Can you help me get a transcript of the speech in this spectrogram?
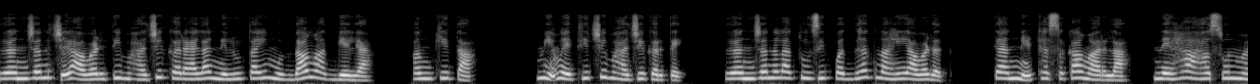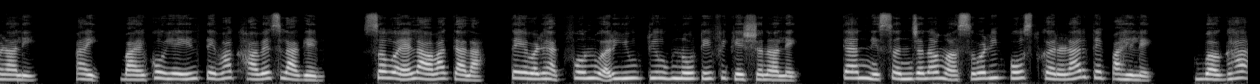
रंजनची आवडती भाजी करायला निलुताई मुद्दाम आत गेल्या. अंकिता मी मेथीची भाजी करते. रंजनला तुझी पद्धत नाही आवडत. त्यांनी ठसका मारला. नेहा हसून म्हणाली आई बायको येईल तेव्हा खावेच लागेल. सवय लावा त्याला. तेवढ्यात फोनवर युट्यूब नोटिफिकेशन आले. त्यांनी संजना मासवडी पोस्ट करणार ते पाहिले. बघा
